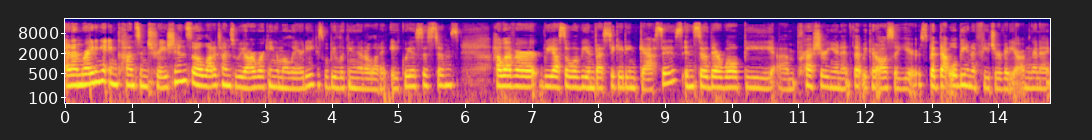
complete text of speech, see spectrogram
And I'm writing it in concentration, so a lot of times we are working in molarity because we'll be looking at a lot of aqueous systems. However, we also will be investigating gases, and so there will be um, pressure units that we could also use, but that will be in a future video. I'm going to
